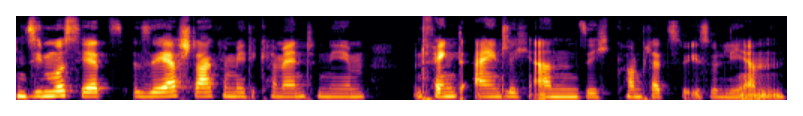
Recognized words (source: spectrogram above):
Sie muss jetzt sehr starke Medikamente nehmen und fängt eigentlich an, sich komplett zu isolieren.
